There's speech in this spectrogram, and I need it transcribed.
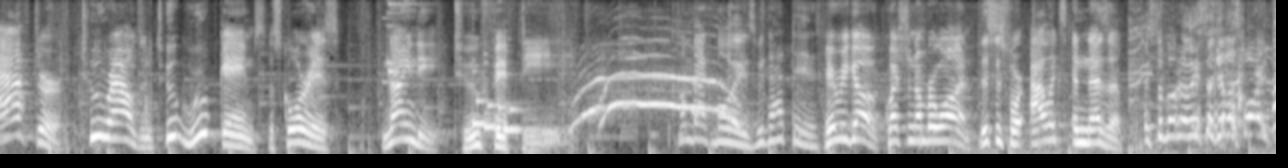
After two rounds and two group games, the score is 90 to 50. Come back, boys. We got this. Here we go. Question number one. This is for Alex and Nezza. It's the Mona Lisa. Give us points.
